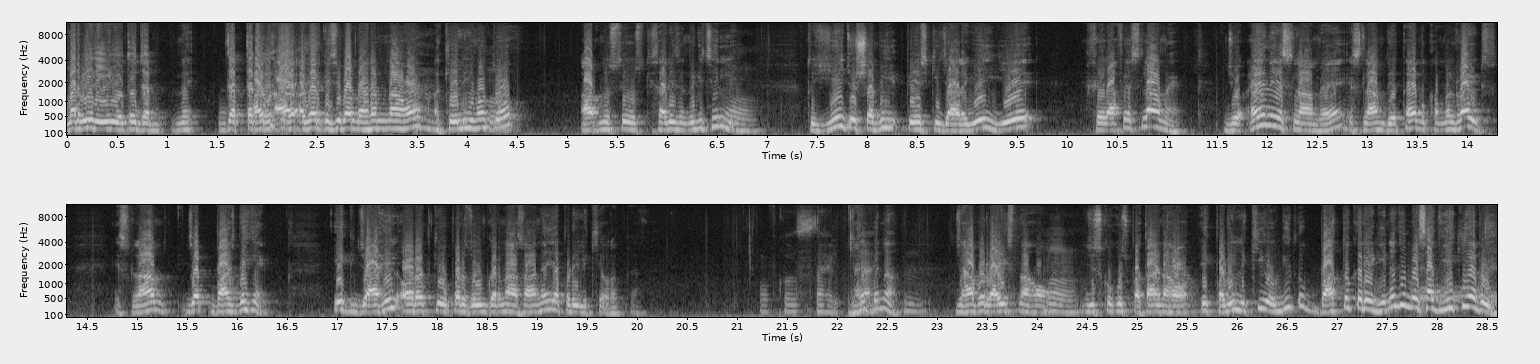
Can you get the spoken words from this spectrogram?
मर भी रही हो तो जब नहीं जब तक अ- वो- अ- अगर किसी पर महरम ना हो अकेली हो तो आपने उससे उसकी सारी ज़िंदगी छीन ली। तो ये जो शबी पेश की जा रही है ये खिलाफ इस्लाम है। जो एन इस्लाम है इस्लाम देता है मुकम्मल राइट्स इस्लाम जब बात देखें एक जाहिल औरत के ऊपर जुल्म करना आसान है या पढ़ी लिखी औरत पे? Of course, ज़ाहिर ज़ाहिर है ना? जहाँ पर राइट्स ना हो जिसको कुछ पता ना हो एक पढ़ी लिखी होगी तो बात तो करेगी ना कि मेरे साथ ये किया भाई।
